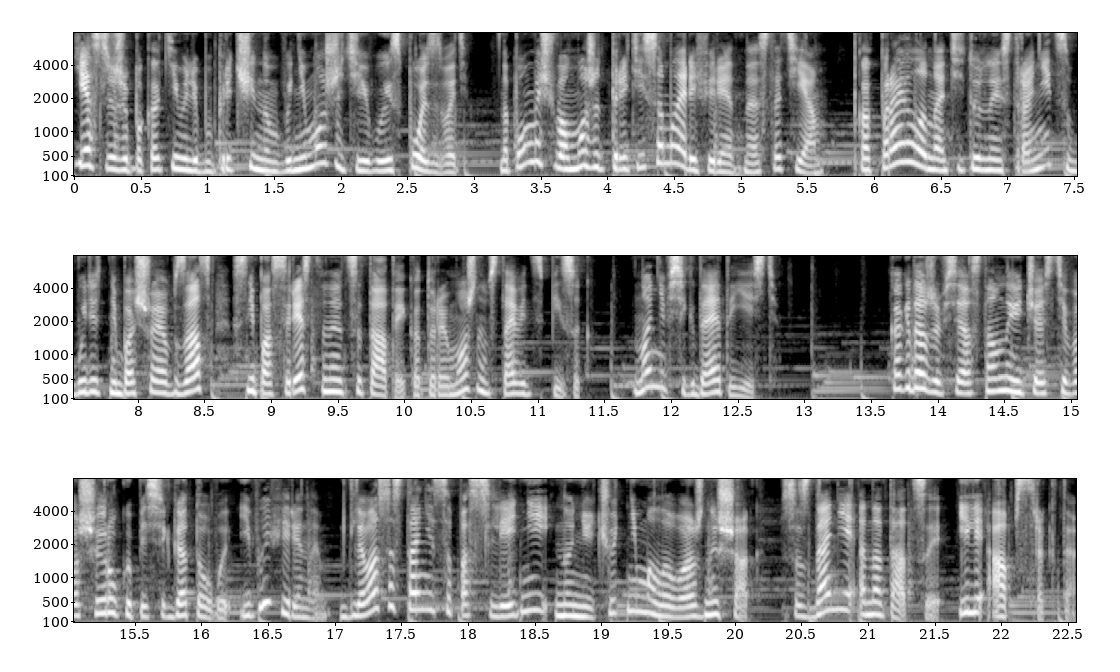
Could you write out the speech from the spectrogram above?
Если же по каким-либо причинам вы не можете его использовать, на помощь вам может прийти сама референтная статья. Как правило, на титульной странице будет небольшой абзац с непосредственной цитатой, которую можно вставить в список. Но не всегда это есть. Когда же все основные части вашей рукописи готовы и выверены, для вас останется последний, но ничуть не маловажный шаг – создание аннотации или абстракта.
